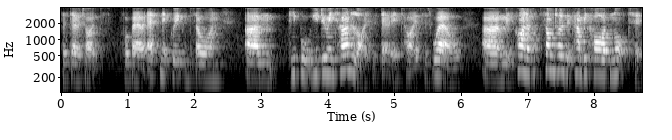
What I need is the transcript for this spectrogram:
the stereotypes for their ethnic group and so on. Um, people, you do internalise the stereotypes as well. Um, it's kind of sometimes it can be hard not to,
